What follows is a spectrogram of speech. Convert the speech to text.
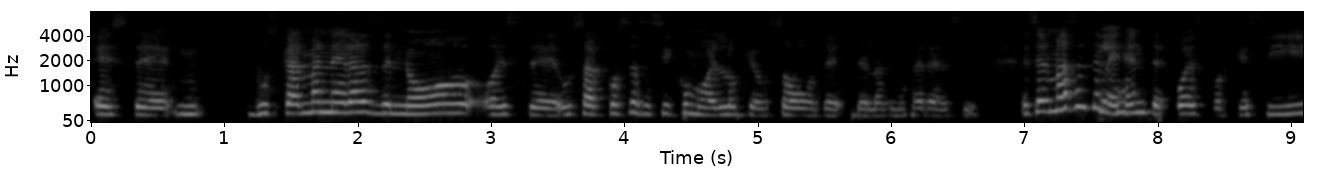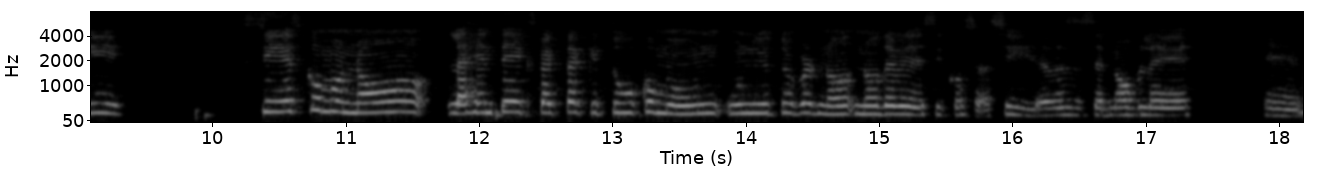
este, buscar maneras de no este, usar cosas así como él lo que usó de, las mujeres. y Es ser más inteligente, pues, porque sí, sí es como no, la gente expecta que tú como un, un youtuber no, no debe decir cosas así, debes de ser noble, eh,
